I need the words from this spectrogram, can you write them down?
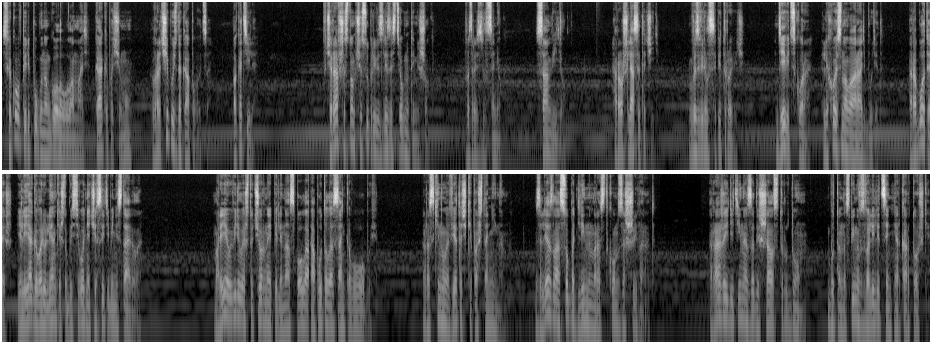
«С какого перепугу нам голову ломать? Как и почему? Врачи пусть докапываются. Покатили». «Вчера в шестом часу привезли застегнутый мешок», — возразил Санек. «Сам видел. Хорош лясы точить», — вызверился Петрович. Девять скоро. Лихой снова орать будет. Работаешь? Или я говорю Ленке, чтобы сегодня часы тебе не ставила?» Мария увидела, что черная пелена с пола опутала Санькову обувь. Раскинула веточки по штанинам. Залезла особо длинным ростком за шиворот. Ража и детина задышал с трудом, будто на спину взвалили центнер картошки.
